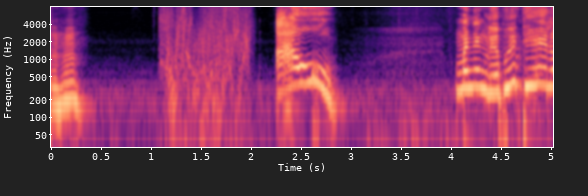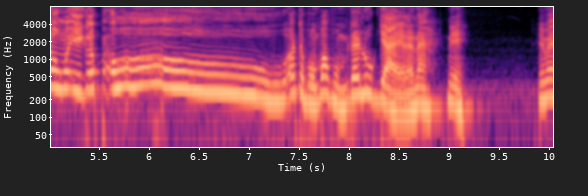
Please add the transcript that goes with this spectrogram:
อือฮึเอา มันยังเหลือพื้นที่ให้ลงมาอีกแล้ว โอ้แต่ผมว่าผมได้ลูกใหญ่แล้วนะ นี่ เห็นไหม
